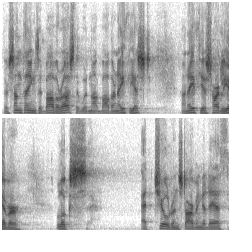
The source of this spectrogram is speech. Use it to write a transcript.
There's some things that bother us that would not bother an atheist. An atheist hardly ever looks at children starving to death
